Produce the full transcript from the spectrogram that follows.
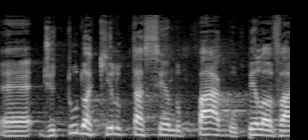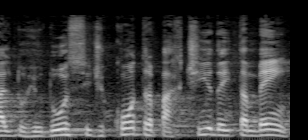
é, de tudo aquilo que está sendo pago pela Vale do Rio Doce, de contrapartida e também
